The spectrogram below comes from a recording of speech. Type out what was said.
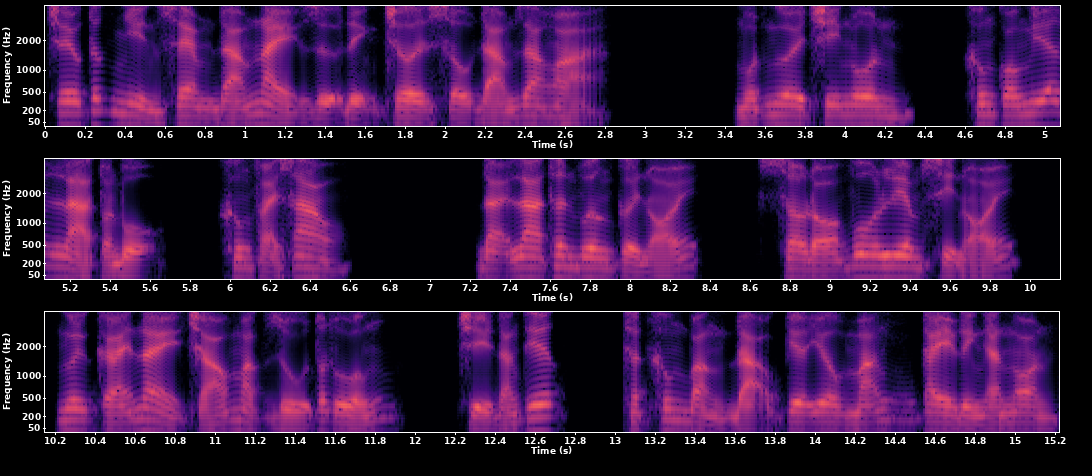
trêu tức nhìn xem đám này dự định chơi xấu đám gia hỏa. Một người chi ngôn, không có nghĩa là toàn bộ, không phải sao. Đại La Thân Vương cười nói, sau đó vô liêm sỉ nói, ngươi cái này cháo mặc dù tốt uống, chỉ đáng tiếc, thật không bằng đạo kia yêu mãng cay đình ăn ngon.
